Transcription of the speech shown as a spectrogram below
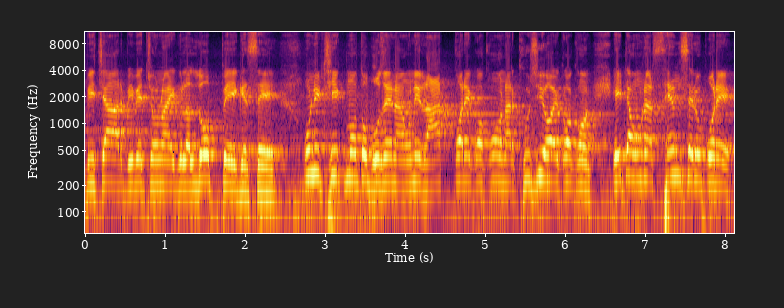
বিচার, বিবেচনা এগুলো লোপ পেয়ে গেছে, উনি ঠিক মতো বোঝে না, উনি রাগ করে কখন আর খুশি হয় কখন, এটা উনার সেন্সের উপরে,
